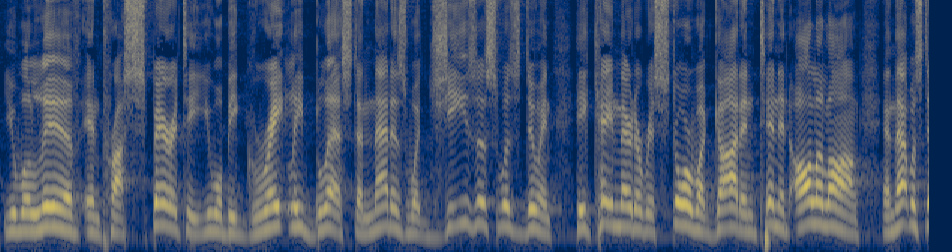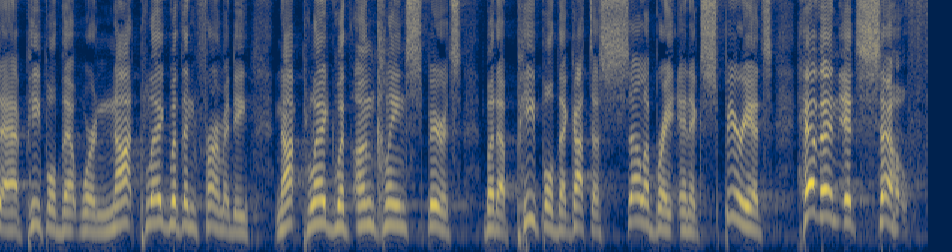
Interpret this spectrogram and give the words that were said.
You will live in prosperity. You will be greatly blessed. And that is what Jesus was doing. He came there to restore what God intended all along. And that was to have people that were not plagued with infirmity, not plagued with unclean spirits, but a people that got to celebrate and experience heaven itself.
